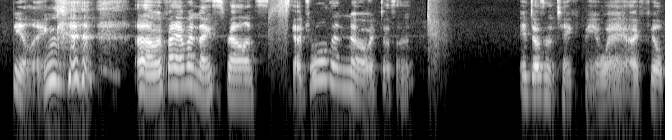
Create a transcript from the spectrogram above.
feeling. um, if I have a nice balanced schedule, then no, it doesn't. It doesn't take me away. I feel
